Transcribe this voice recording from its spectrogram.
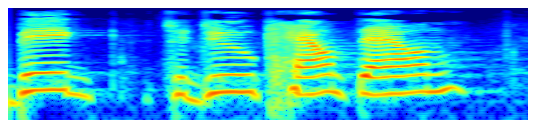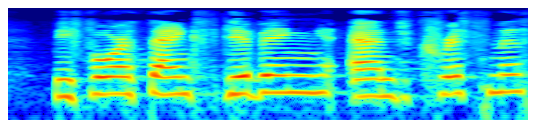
big to-do countdown before Thanksgiving and Christmas?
